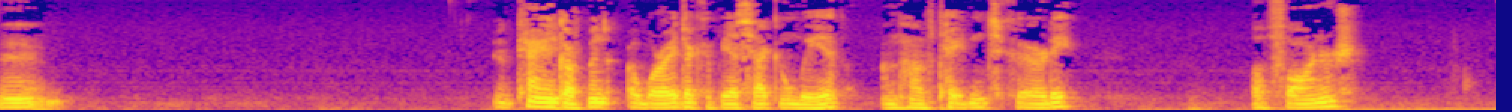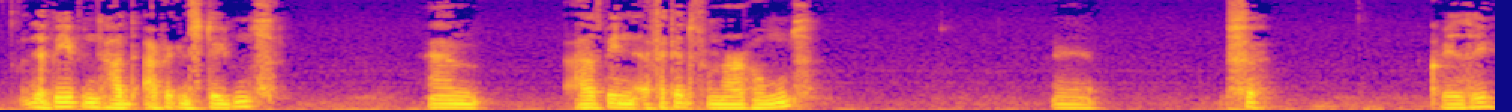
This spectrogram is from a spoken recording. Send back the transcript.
Um, the Chinese government are worried there could be a second wave and have tightened security of foreigners. They've even had African students um, have been evicted from their homes. Uh, crazy.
